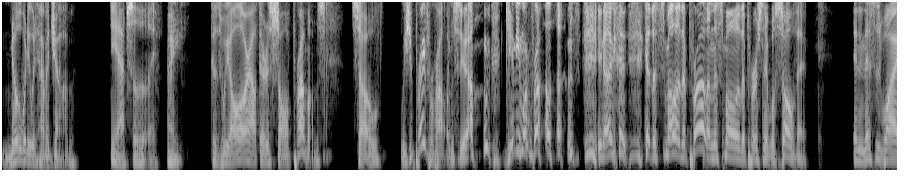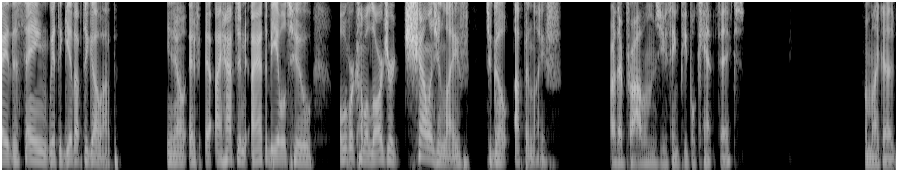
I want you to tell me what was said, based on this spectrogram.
nobody would have a job, Yeah, absolutely. right? Because we all are out there to solve problems. So we should pray for problems, you know? Give me more problems, you know? Because the smaller the problem, the smaller the person that will solve it. And this is why the saying we have to give up to go up. You know, if uh, I have to, I have to be able to overcome a larger challenge in life to go up in life. Are there problems you think people can't fix? From like a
